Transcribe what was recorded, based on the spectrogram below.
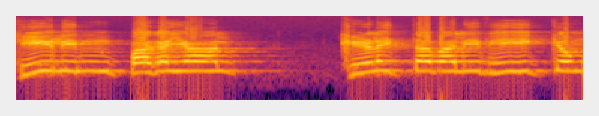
கீழின் பகையால் கிளைத்த வலி வீக்கம்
